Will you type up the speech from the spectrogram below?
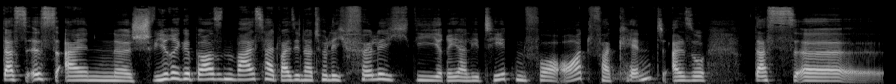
Das ist eine schwierige Börsenweisheit, weil sie natürlich völlig die Realitäten vor Ort verkennt. Also das äh,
